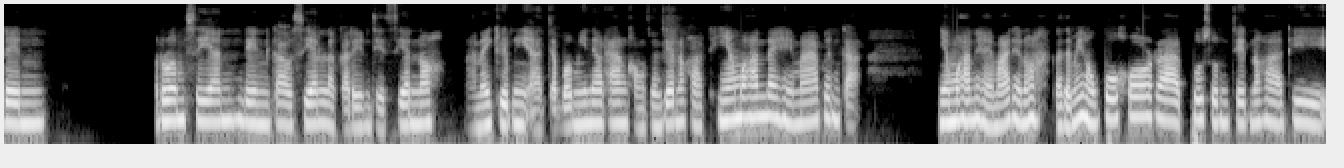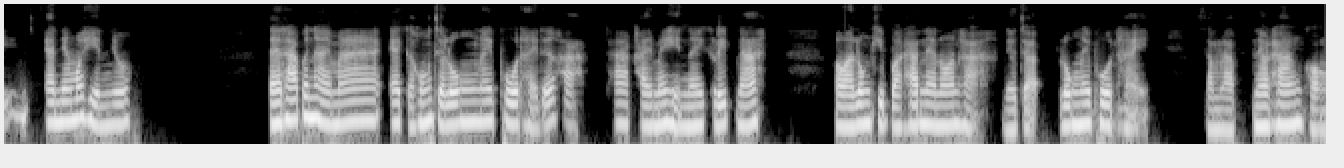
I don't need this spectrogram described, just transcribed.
เด่นรวมเซียน เด่นเก้าเซียนแล้วก็เด่นเจ็ดเซียนเนาะในคลิปนี้อาจจะบ่มีแนวทางของเซียนเซียนเนาะค่ะที่ยังบ่ทันได้ให้มาเพิ่อนกะ ยังบ่ทันได้ให้มาเท่าเนาะก็จะมีของปูโคราชปู่ศูนเจ็ดเนาะค่ะที่แอดยังบ่เห็นอยู่ แต่ถ้าเพิ่นให้มาแอดก็คงจะลงในโพสต์ให้เด้อค่ะ ถ้าใครไม่เห็นในคลิปนะเพราะว่าลงคลิปบ่ทันแน่นอนค่ะ เดี๋ยวจะลงในโพสต์ให้สำหรับแนวทางของ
